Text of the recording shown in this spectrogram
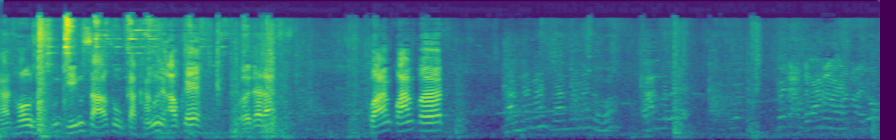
งัดห้องหญิงสาวถูกกักขังนู่โอเค เปิดได้แล้วกวางกวางเปิด ดันได้ไหมดันได้ไหมหนูดันมาเลยไม่ดันดันมาหน่อยลูก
